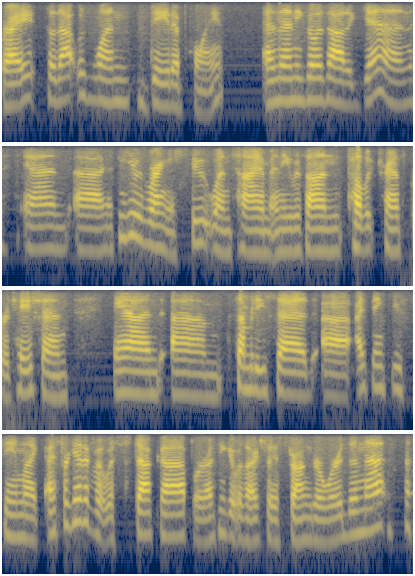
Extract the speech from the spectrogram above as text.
right? So that was one data point. And then he goes out again, and uh, I think he was wearing a suit one time, and he was on public transportation. And um, somebody said, uh, "I think you seem like I forget if it was stuck up or I think it was actually a stronger word than that."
